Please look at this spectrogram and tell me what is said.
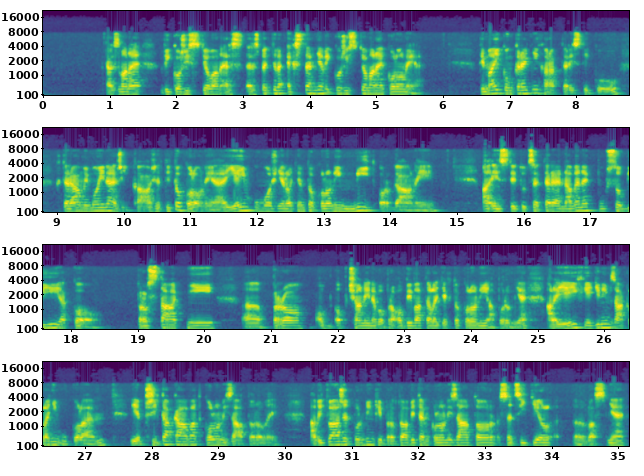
takzvané vykořišťované, respektive externě vykořišťované kolonie. Ty mají konkrétní charakteristiku, která mimo jiné říká, že tyto kolonie, je jim umožněno těmto koloniím mít orgány a instituce, které navenek působí jako prostátní, eh, pro občany nebo pro obyvatele těchto kolonií a podobně, ale jejich jediným základním úkolem je přitakávat kolonizátorovi a vytvářet podmínky pro to, aby ten kolonizátor se cítil e, vlastně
